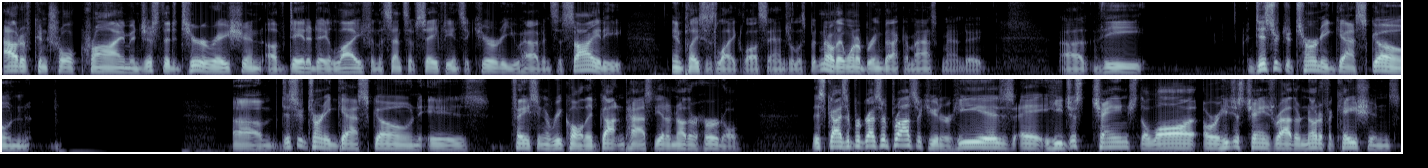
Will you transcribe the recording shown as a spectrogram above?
out of control crime and just the deterioration of day to day life and the sense of safety and security you have in society in places like Los Angeles. But no, they want to bring back a mask mandate. Uh, the district attorney Gascon um, District Attorney Gascon is facing a recall. They've gotten past yet another hurdle. This guy's a progressive prosecutor. He is a he just changed the law, or he just changed rather notifications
